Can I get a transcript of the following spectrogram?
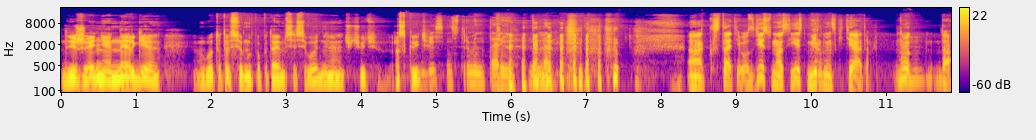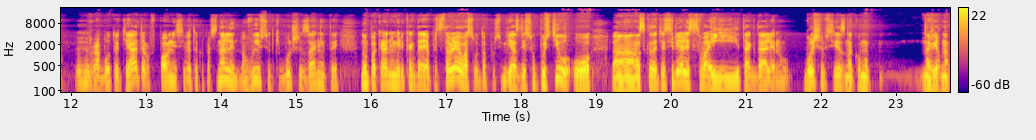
движение, энергия. Вот это все мы попытаемся сегодня чуть-чуть раскрыть. Весь инструментарий. А, Кстати, вот здесь у нас есть Мирлинский театр. Ну, Мгм. да, Мгм. работает театр, вполне себе такой профессиональный, но вы все-таки больше заняты, ну, по крайней мере, когда я представляю вас, вот, допустим, я здесь упустил о, а, сказать, о сериале «Свои» и так далее, ну, больше все знакомы, наверное,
